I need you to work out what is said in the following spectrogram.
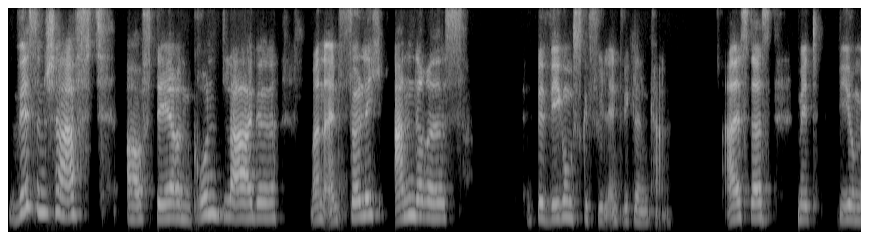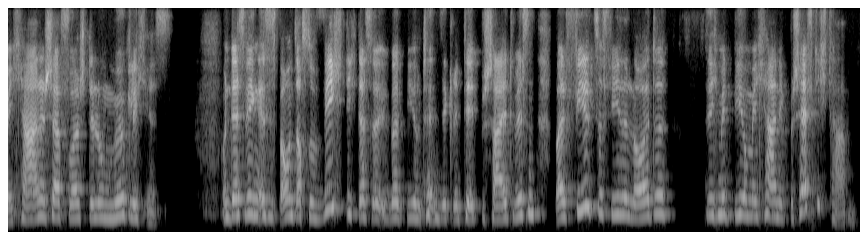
Wissenschaft, auf deren Grundlage man ein völlig anderes Bewegungsgefühl entwickeln kann, als das mit biomechanischer Vorstellung möglich ist. Und deswegen ist es bei uns auch so wichtig, dass wir über Biotensegrität Bescheid wissen, weil viel zu viele Leute sich mit Biomechanik beschäftigt haben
